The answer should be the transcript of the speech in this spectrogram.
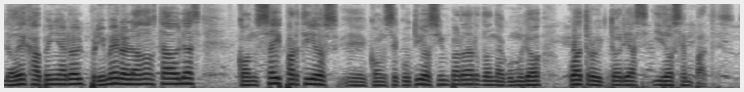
lo deja Peñarol primero en las dos tablas con seis partidos eh, consecutivos sin perder, donde acumuló cuatro victorias y dos empates.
